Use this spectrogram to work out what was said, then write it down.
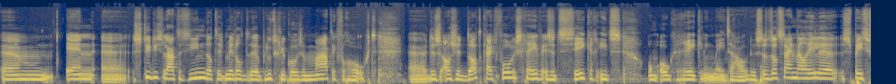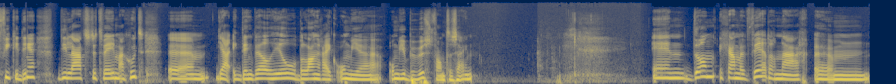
Um, en uh, studies laten zien dat dit middel de bloedglucose matig verhoogt. dus als je dat krijgt voorgeschreven, is het zeker iets om ook rekening mee te houden. Dus dat zijn wel hele specifieke dingen, die laatste twee. Maar goed, um, ja, ik denk wel heel belangrijk om je, om je bewust van te zijn. En dan gaan we verder naar um,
